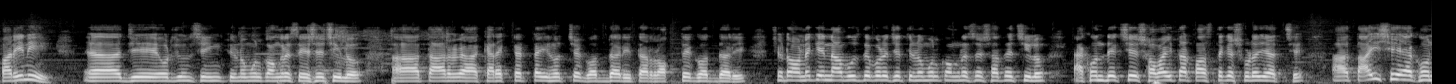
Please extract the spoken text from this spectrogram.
পারিনি যে অর্জুন সিং তৃণমূল কংগ্রেসে এসেছিল তার ক্যারেক্টারটাই হচ্ছে গদ্দারি তার রক্তে গদ্দারি। সেটা অনেকেই না বুঝতে পেরেছে তৃণমূল কংগ্রেসের সাথে ছিল। এখন দেখছে সবাই তার পাশ থেকে সরে যাচ্ছে। তাই সে এখন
